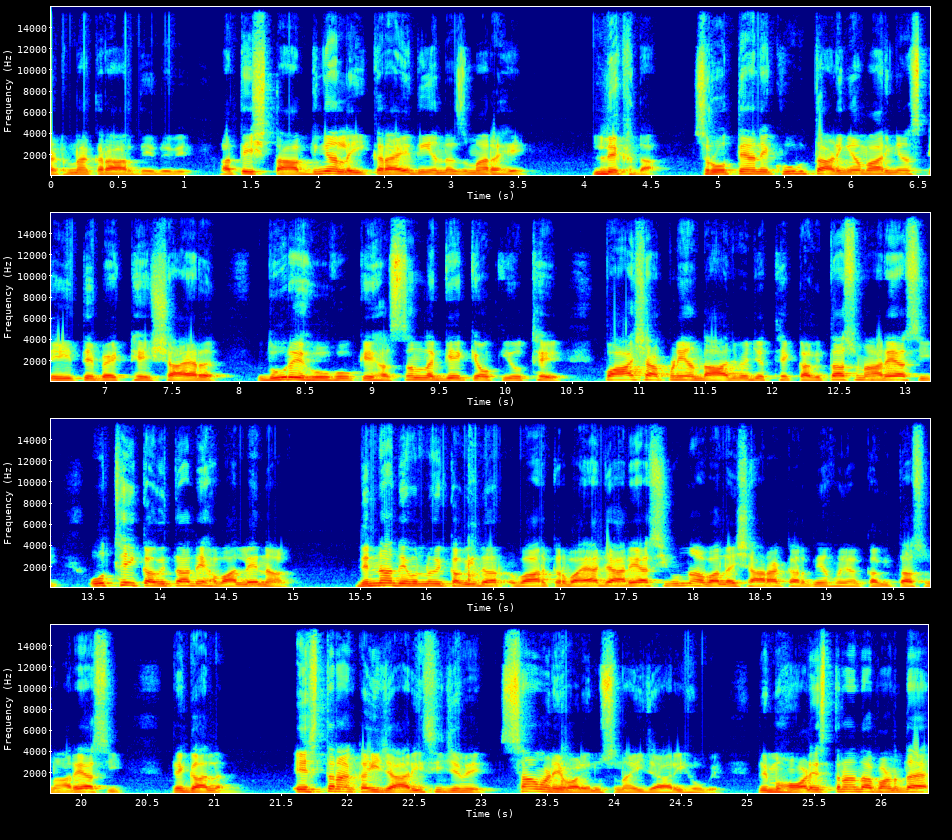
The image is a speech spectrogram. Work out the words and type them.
ਘਟਨਾ ਕਰਾਰ ਦੇ ਦੇਵੇ ਅਤੇ ਸ਼ਤਾਬਦੀਆਂ ਲਈ ਕਿਰਾਏ ਦੀਆਂ ਨਜ਼ਮਾਂ ਰਹੇ, ਲਿਖਦਾ। ਸਰੋਤਿਆਂ ਨੇ ਖੂਬ ਤਾੜੀਆਂ ਮਾਰੀਆਂ, ਸਟੇਜ ਤੇ ਬੈਠੇ ਸ਼ਾਇਰ ਦੂਰੇ ਹੋ ਹੋ ਕੇ ਹੱਸਣ ਲੱਗੇ ਕਿਉਂਕਿ ਉੱਥੇ ਪਾਸ਼ ਆਪਣੇ ਅੰਦਾਜ਼ ਵਿੱਚ ਜਿੱਥੇ ਕਵਿਤਾ ਸੁਣਾ ਰਿਹਾ ਸੀ ਉੱਥੇ ਹੀ ਕਵਿਤਾ ਦੇ ਹਵਾਲੇ ਨਾਲ, ਜਿਨ੍ਹਾਂ ਦੇ ਵੱਲੋਂ ਇਹ ਕਵੀ ਦਰਬਾਰ ਕਰਵਾਇਆ ਜਾ ਰਿਹਾ ਸੀ, ਉਹਨਾਂ ਵੱਲ ਇਸ਼ਾਰਾ ਕਰਦਿਆਂ ਹੋਇਆਂ ਕਵਿਤਾ ਸੁਣਾ ਰਿਹਾ ਸੀ ਤੇ ਗੱਲ ਇਸ ਤਰ੍ਹਾਂ ਕਹੀ ਜਾ ਰਹੀ ਸੀ ਜਿਵੇਂ ਸਾਹਮਣੇ ਵਾਲੇ ਨੂੰ ਸੁਣਾਈ ਜਾ ਰਹੀ ਹੋਵੇ। ਤੇ ਮਾਹੌਲ ਇਸ ਤਰ੍ਹਾਂ ਦਾ ਬਣਦਾ ਹੈ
